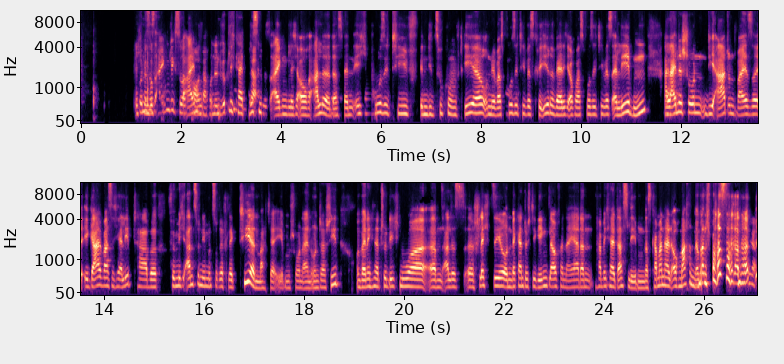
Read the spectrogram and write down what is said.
und es so ist eigentlich so einfach. Und in Wirklichkeit wissen ja. es eigentlich auch alle, dass wenn ich positiv in die Zukunft gehe und mir was Positives kreiere, werde ich auch was Positives erleben. Ja. Alleine schon die Art und Weise, egal was ich erlebt habe, für mich anzunehmen und zu reflektieren, macht ja eben schon einen Unterschied. Und wenn ich natürlich nur ähm, alles äh, schlecht sehe und meckernd durch die Gegend laufe, naja, dann habe ich halt das Leben. Das kann man halt auch machen, wenn man Spaß daran hat. Ja.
